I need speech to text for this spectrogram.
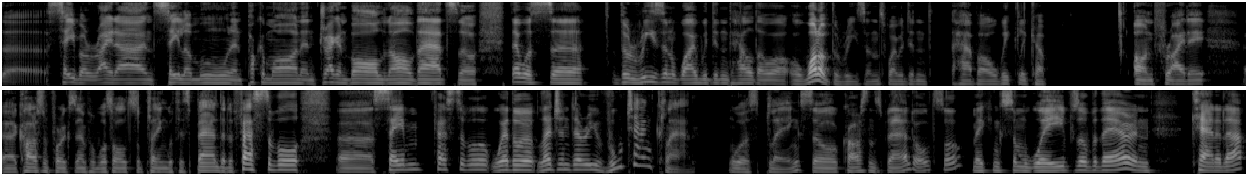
uh, Saber Rider and Sailor Moon and Pokemon and Dragon Ball and all that. So that was uh, the reason why we didn't held our, or one of the reasons why we didn't have our weekly cup on Friday. Uh, Carson, for example, was also playing with his band at a festival, uh, same festival where the legendary Wu Tang Clan was playing. So Carson's band also making some waves over there in Canada.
